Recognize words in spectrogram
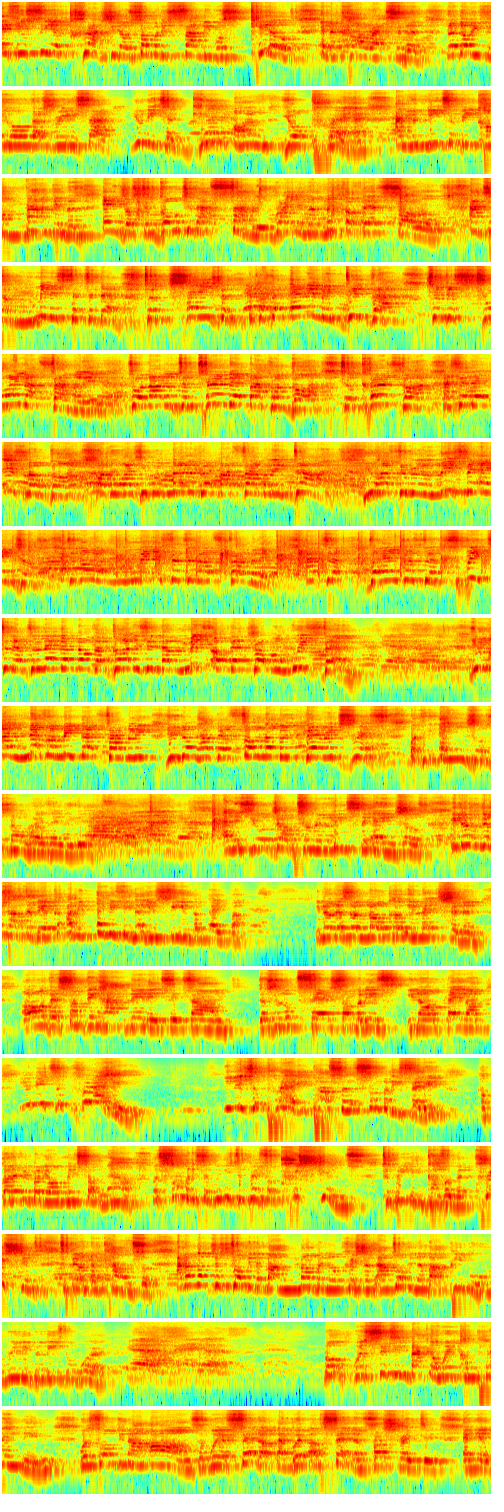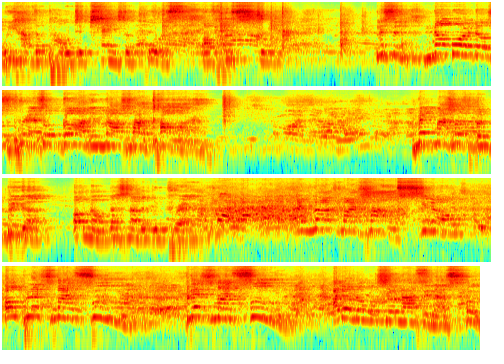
If you see a crash, you know, somebody's family was killed in a car accident, then don't you think, oh, that's really sad. You need to get on your prayer and you need to be commanding the angels to go to that family right in the midst of their sorrow and to minister to them, to change them. Because the enemy did that to destroy that family, to family, you don't have their phone number, their address, but the angels know where they live. And it's your job to release the angels. It doesn't just have to be, a, I mean, anything that you see in the paper. You know, there's a local election and, oh, there's something happening. It's, it's, um, doesn't look fair. Somebody's, you know, playing on. You need to pray. You need to pray. Pastor, somebody said it. I've got everybody all mixed up now. But somebody said we need to pray for Christians to be in government, Christians to be on the council. And I'm not just talking about nominal Christians. I'm talking about people who really believe the word. Yes. But we're sitting back and we're complaining. We're folding our arms and we're fed up and we're upset and frustrated. And yet we have the power to change the course of history. Listen, no more of those prayers. Oh God, enlarge my car. Make my bigger. Oh no, that's not a good prayer. Enlarge my house, you know. Oh, bless my food. Bless my food. I don't know what you're laughing at. So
